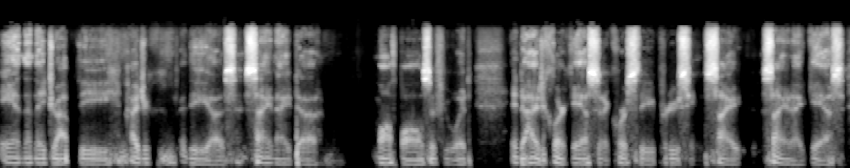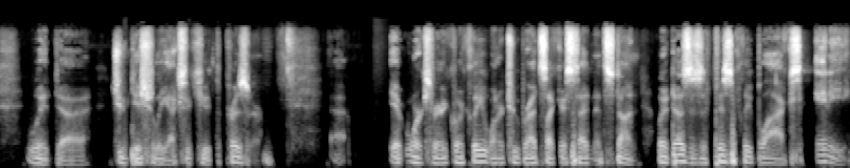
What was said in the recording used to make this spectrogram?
and then they drop the hydro the uh, cyanide uh, mothballs, if you would, into hydrochloric acid. And of course, the producing cy- cyanide gas would uh, judicially execute the prisoner. Uh, it works very quickly, one or two breaths, like I said, and it's done. What it does is it physically blocks any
